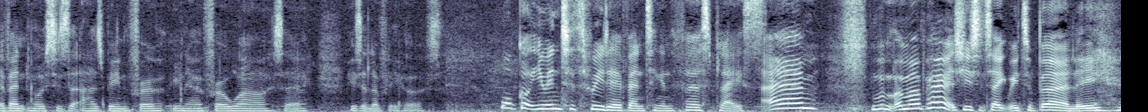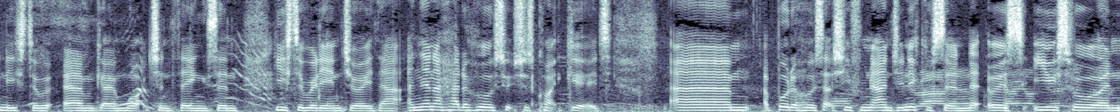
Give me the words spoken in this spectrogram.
event horses that has been for you know for a while. So he's a lovely horse. What got you into three day eventing in the first place? Um, my parents used to take me to Burghley and used to um, go and watch and things and used to really enjoy that. And then I had a horse which was quite good. Um, I bought a horse actually from Andrew Nicholson that was useful and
